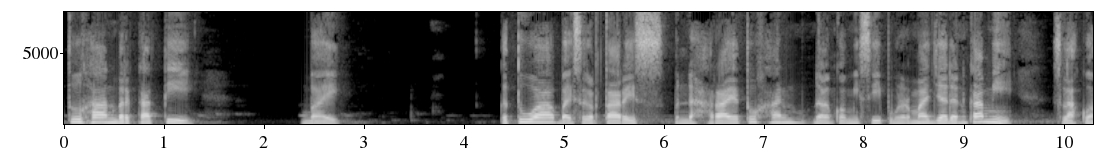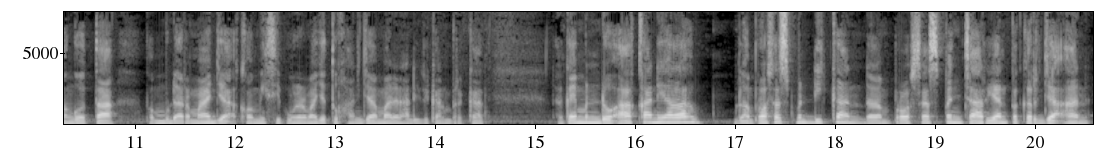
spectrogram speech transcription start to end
Tuhan berkati baik ketua, baik sekretaris, bendahara ya Tuhan dalam Komisi Pemuda Remaja dan kami selaku anggota pemuda remaja, Komisi Pemuda Remaja Tuhan Jama dan hadirkan berkat. Dan kami mendoakan ya Allah dalam proses pendidikan, dalam proses pencarian pekerjaan,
